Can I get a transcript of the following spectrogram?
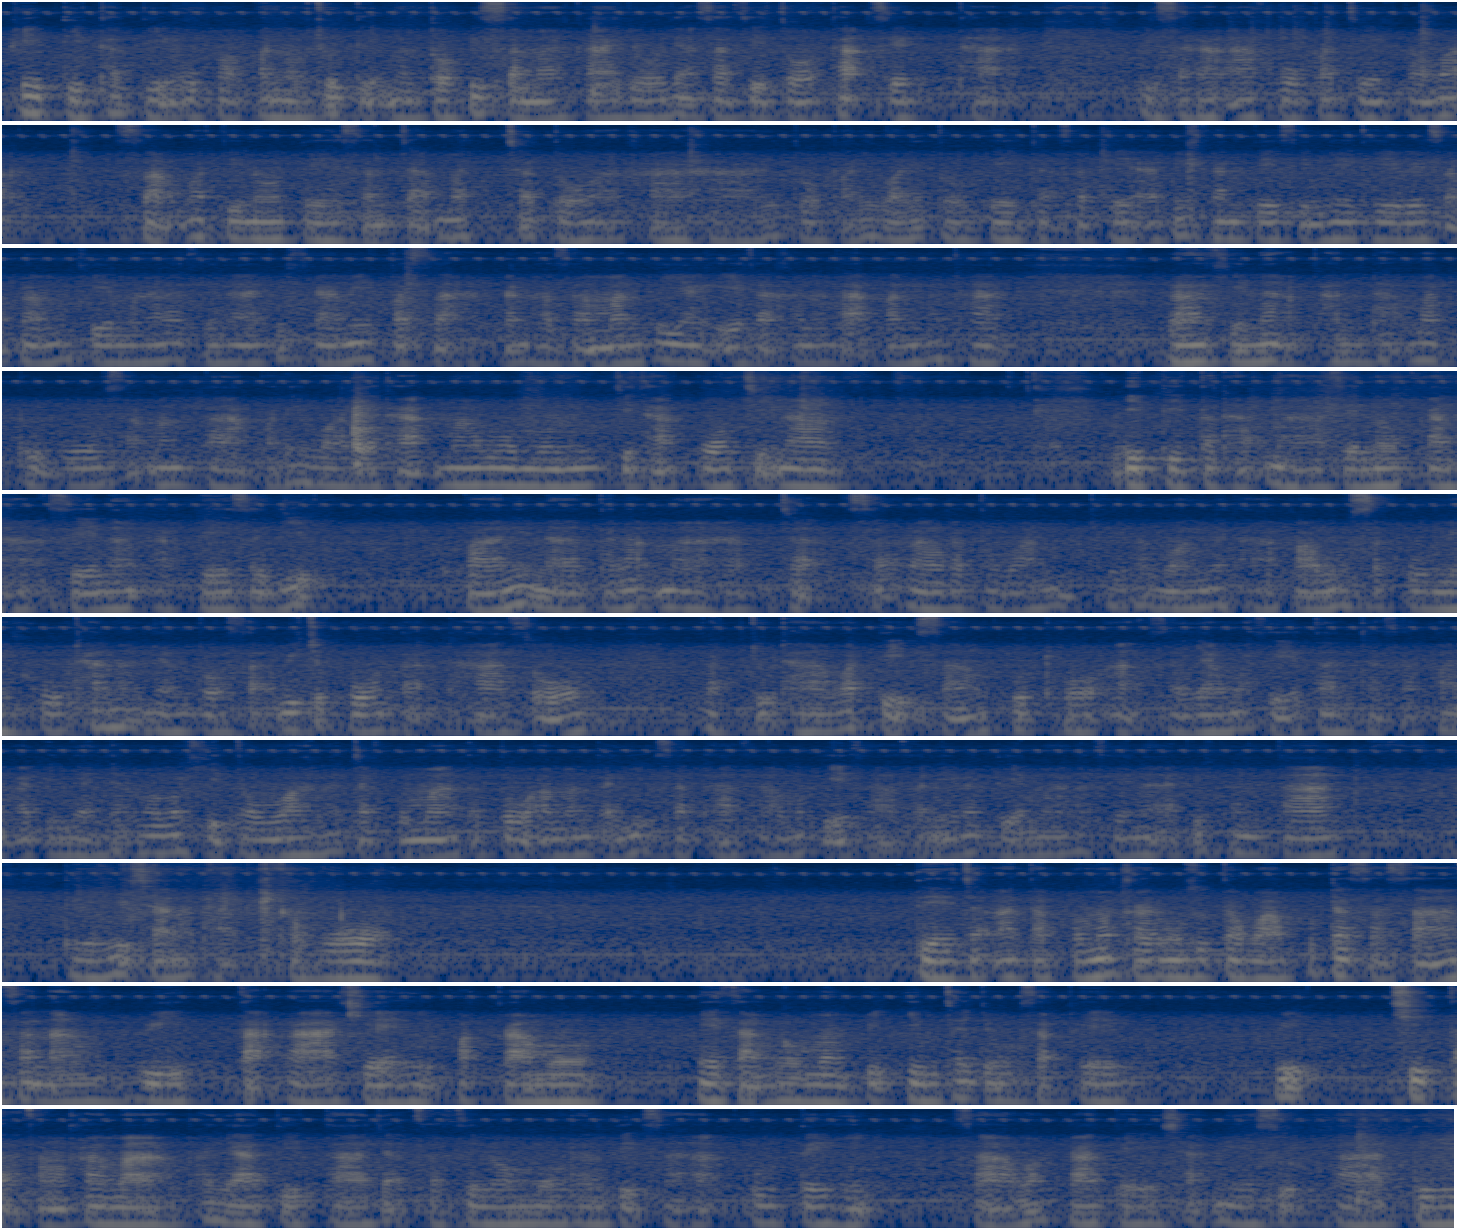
พิติทติอุปปนโนชุติมันโตพิสมากายโยยะสัสสิโตทะเสถทะอิสระอาโคปเจกวะ สวัตติโนเตสัญจมัชชโตอาคาหาริโตปริวาริโตเตจัสเพอภิกันเตสินเนเทเวสัพพะมะเคมาราเสนาภิกามิปัสสะกันหาสามันที่ยังเอตคณตะปันทะราคินะพันธวัตตุโอสมันตาปริวาริถะมาโวมุนจิทะโอจินังอิติตถะมหาเสนกันหะเสนังอเปสยิ ปานินาตะมาหัจจะสรังกตวันเทระวังยถาปาวุสกูมิคูทานะยันโตสวิจุโปตทาโสปัจจุทาวติสังพุทโธอัสยังวสีตันจัสสพังอภิญญาญะววคิตวานะจักกุมารตโตอมันตยิสัทธาสาวกีสาสนิรเตียมาลเสนาอภิคันตาเทวิชานะถาภิกโวเตจะอัตตปมะการุงสุตวาพุทธสสาสนังวีตราเคหิปักกาโมเม สังโลมังปิอิมชยุงสัพเพวิชิตสังคามาพยาติตาจะสัสสิโนโมทันติสหภูเตหิ สาวกาเตชะเนสุตาติ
